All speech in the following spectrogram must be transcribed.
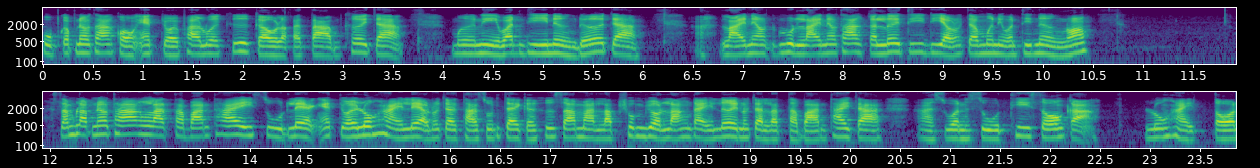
พบกับแนวทางของแอดจอยพารวยคือเก่าและก็ตามเคยจ้ามือนี่วันที่หนึ่งเด้อจ้า อะหลายแนวรุ่นหลายแนวทางกันเลยทีเดียวนะจ้ามือนี่วันที่หนึ่งเนาะสำหรับแนวทางรัฐบาลไทยสูตรแรกแอดจอยลงหายแล้วนอกจากถ้าสนใจก็คือสามารถรับชมย้อนหลังได้เลยนอกจากรัฐบาลไทยจ้าอ่าส่วนสูตรที่สองกะลงหายตอน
